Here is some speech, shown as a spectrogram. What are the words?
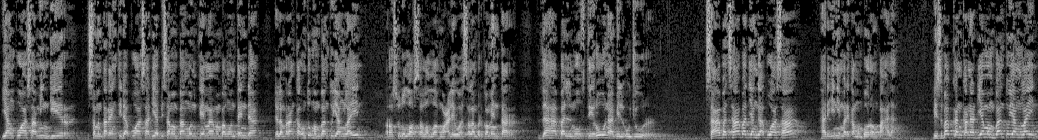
yang puasa minggir, sementara yang tidak puasa dia bisa membangun kemah, membangun tenda dalam rangka untuk membantu yang lain. Rasulullah Shallallahu Alaihi Wasallam berkomentar, dhahabal muftiruna bil ujur. Sahabat-sahabat yang enggak puasa, hari ini mereka memborong pahala. Disebabkan karena dia membantu yang lain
